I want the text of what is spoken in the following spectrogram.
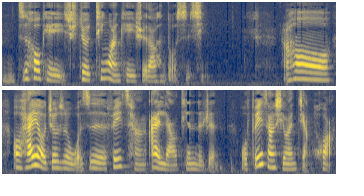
嗯，之后可以就听完可以学到很多事情。然后哦，还有就是，我是非常爱聊天的人，我非常喜欢讲话。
